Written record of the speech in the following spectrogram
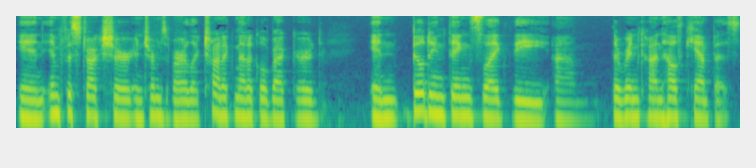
in infrastructure in terms of our electronic medical record, in building things like the um, the Rincon Health Campus.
